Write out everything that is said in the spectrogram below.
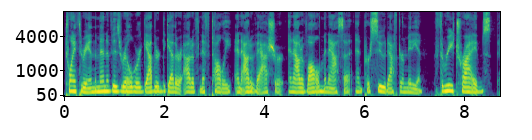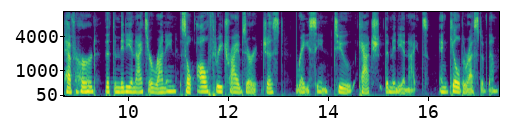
23 And the men of Israel were gathered together out of Naphtali and out of Asher and out of all Manasseh and pursued after Midian. Three tribes have heard that the Midianites are running, so all three tribes are just racing to catch the Midianites and kill the rest of them.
